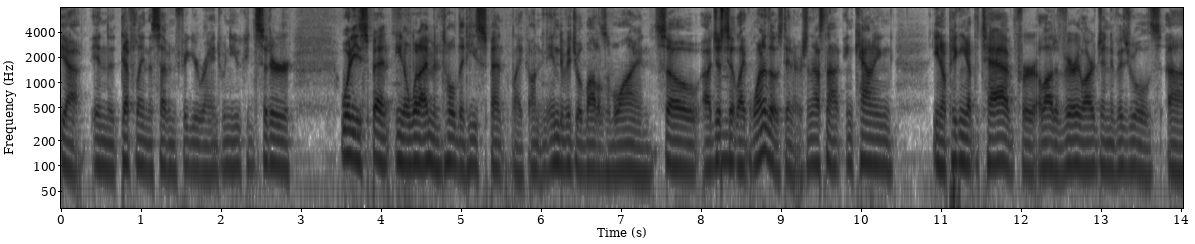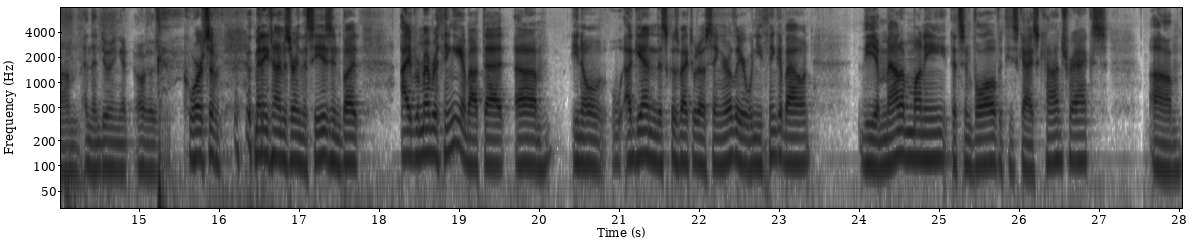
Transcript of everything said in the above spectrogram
yeah in the definitely in the seven figure range when you consider what he spent, you know, what I've been told that he's spent like on individual bottles of wine. So uh, just at like one of those dinners, and that's not in counting, you know, picking up the tab for a lot of very large individuals, um, and then doing it over the course of many times during the season. But I remember thinking about that. Um, you know, again, this goes back to what I was saying earlier. When you think about the amount of money that's involved with these guys' contracts, um,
